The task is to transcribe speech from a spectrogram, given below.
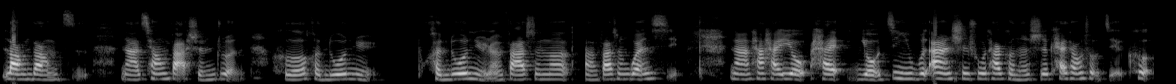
浪荡子，那枪法神准，和很多女。很多女人发生了，嗯，发生关系。那他还有还有进一步暗示说他可能是开膛手杰克。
